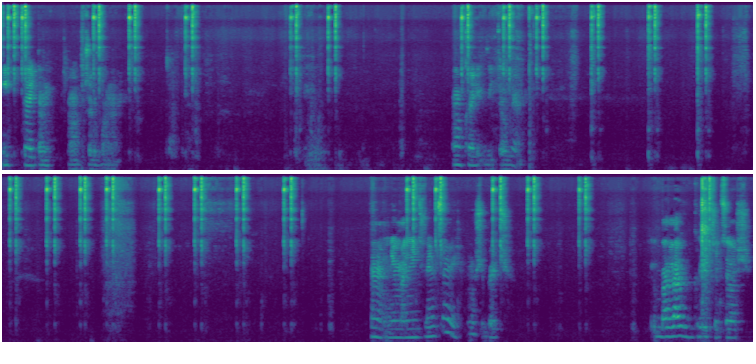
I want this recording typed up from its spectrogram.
I tutaj dam o, czerwony. Okej, widzowie. E, nie ma nic więcej? Musi być. Chyba lag gry czy coś.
